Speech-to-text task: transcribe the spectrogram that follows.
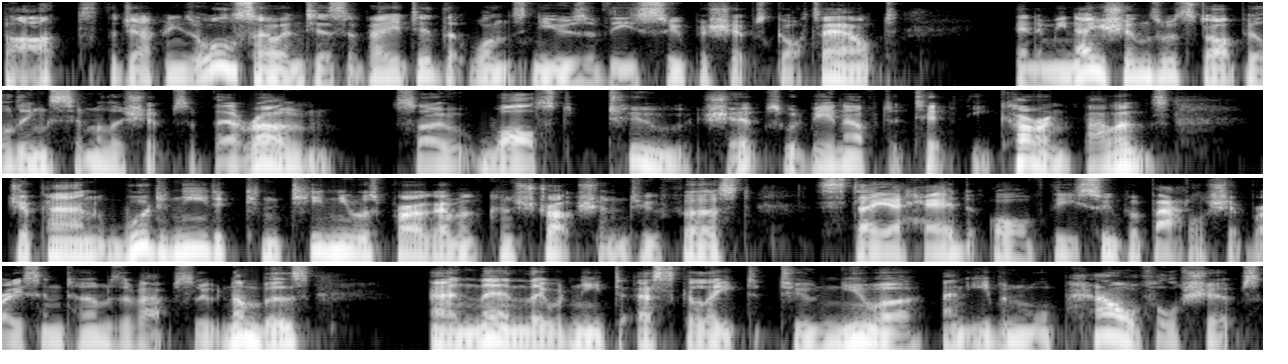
But the Japanese also anticipated that once news of these super ships got out, enemy nations would start building similar ships of their own, so, whilst two ships would be enough to tip the current balance, Japan would need a continuous program of construction to first stay ahead of the super battleship race in terms of absolute numbers, and then they would need to escalate to newer and even more powerful ships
